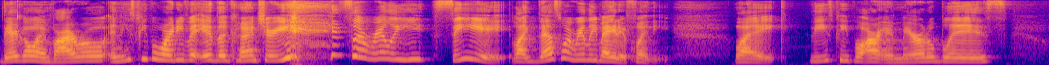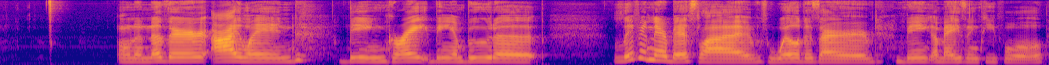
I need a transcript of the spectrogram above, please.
they're going viral and these people weren't even in the country to really see it. Like that's what really made it funny. Like these people are in marital bliss on another island, being great, being booed up, living their best lives, well deserved, being amazing people.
